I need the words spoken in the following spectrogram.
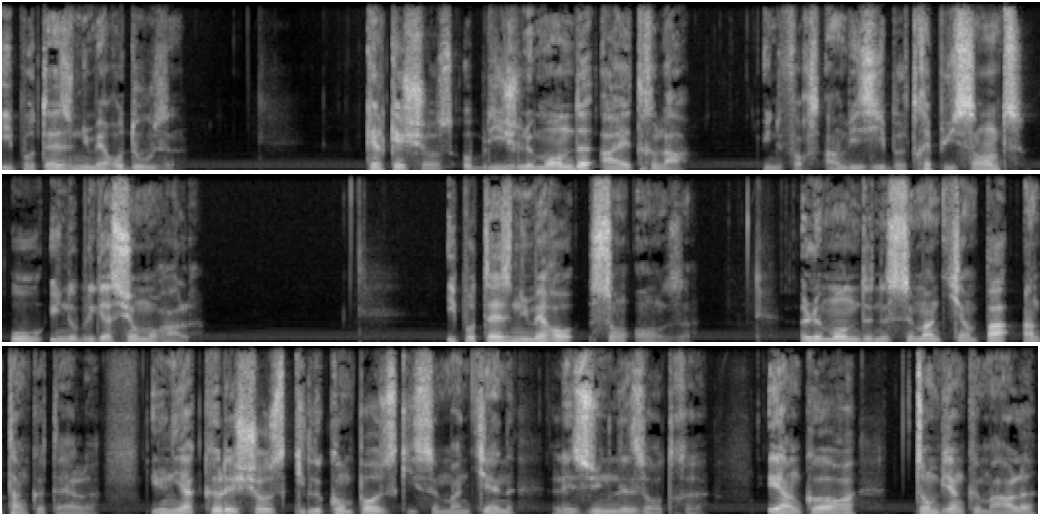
Hypothèse numéro 12. Quelque chose oblige le monde à être là. Une force invisible très puissante ou une obligation morale. Hypothèse numéro 111. Le monde ne se maintient pas en tant que tel. Il n'y a que les choses qui le composent qui se maintiennent les unes les autres. Et encore, tant bien que mal,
